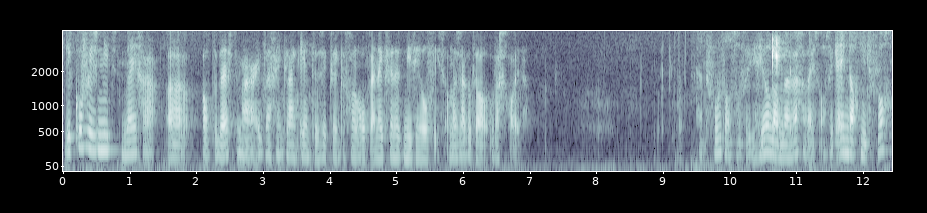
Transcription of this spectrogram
Die koffie is niet mega al te best. Maar ik ben geen klein kind, dus ik drink het gewoon op. En ik vind het niet heel vies. Anders zou ik het wel weggooien. Het voelt alsof ik heel lang ben weg geweest. Als ik één dag niet vlog,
